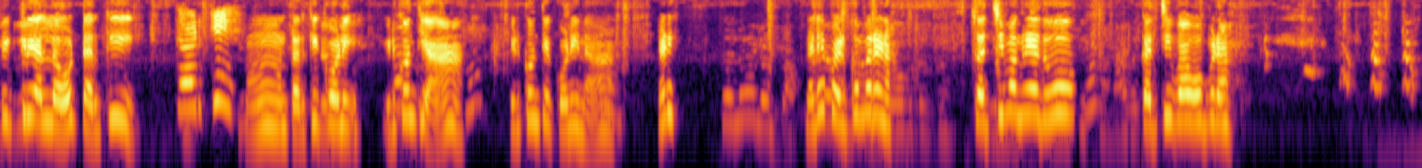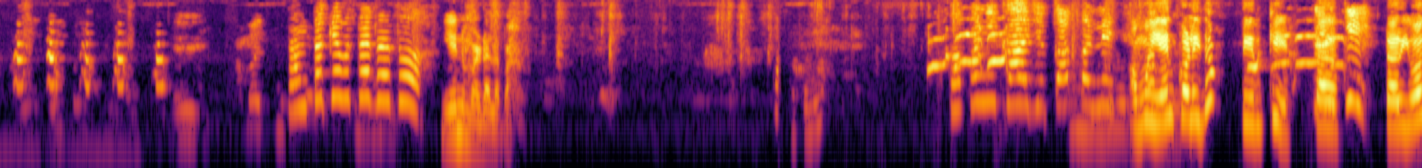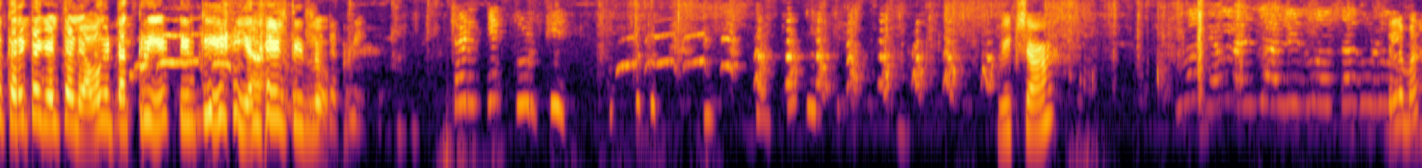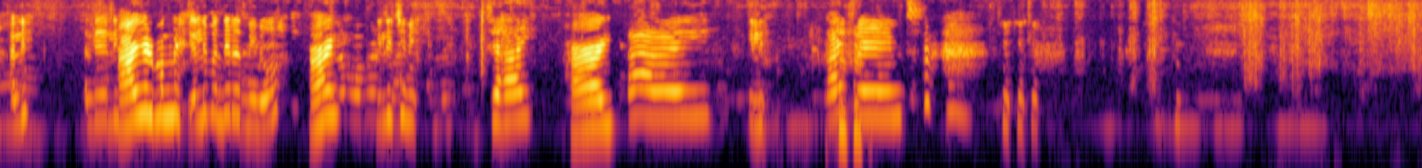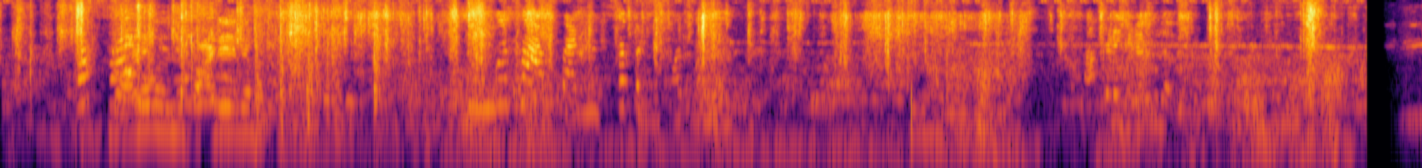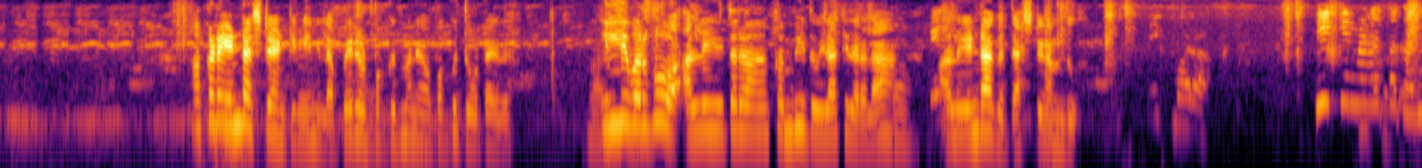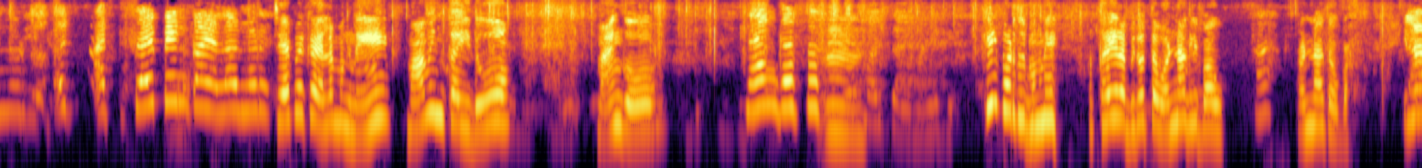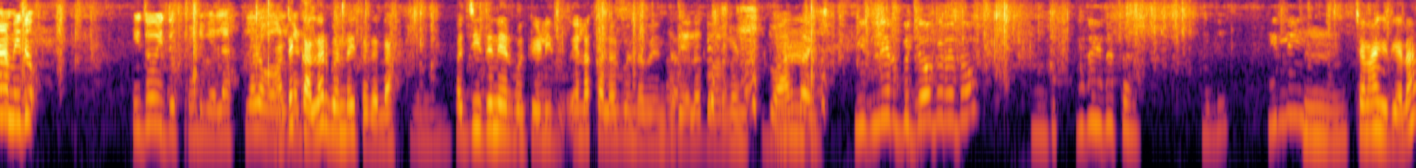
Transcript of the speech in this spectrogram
ಟಿಕ್ರಿ ಅಲ್ಲ ಟರ್ಕಿ. ಹ್ಮ್ ಟರ್ಕಿ ಕೋಳಿ. ಇಡ್ಕೊಂತೀಯ ಇಡ್ಕೊಂತೀಯ ಕೋಳಿನ? ನಡಿ. ನಡಿಯಪ್ಪ ಇಡ್ಕೊಂಬರೋಣ ಕಚ್ಚಿ ಮಗನೇ ಅದು. ಕಚ್ಚಿ ಬಾ ಹೋಗ್ಬಿಡ. ಏನು ಮಾಡಲ್ಲ ಬಾ. ಅಮ್ಮ ಏನ್ ಕೋಳಿದು? ಟಿರ್ಕಿ. ಇವಾಗ ಕರೆಕ್ಟ್ ಇವಾಗ ಕರೆಕ್ಟಾಗಿ ಹೇಳ್ತಾಳೆ. ಅವಾಗ ಟಕ್ರಿ ಟಿರ್ಕಿ ಎಲ್ಲ ಹೇಳ್ತಿದ್ಲು. ವೀಕ್ಷಾ? ಎಲ್ಲಮ್ಮ ಅಲ್ಲಿ ಅಲ್ಲಿ ಅಲ್ಲಿ. ಹಾಯ್ ಹೇಳು ಮಗ್ನೆ. ಎಲ್ಲಿ ಬಂದಿರೋದು ನೀನು? ಹಾಯ್. ಇಲ್ಲಿ Chini say hi hi. Hi ಇಲ್ಲಿ. ಎಲೆ ಮತ್ತೆ ಆ ಕಡೆ ಎಂಡ್ ಅಷ್ಟೇ ಆಂಟಿ ನೀನಿಲ್ಲ. ಬೇರೆಯವ್ರ ಪಕ್ಕದ ಮನೆ ಪಕ್ಕದ ತೋಟ ಇದೆ. ಇಲ್ಲಿವರೆಗೂ ಅಲ್ಲಿ ಈ ಥರ ಕಂಬಿದು ಇದಾಕಿದಾರಲ್ಲ, ಅಲ್ಲಿ ಎಂಡ್ ಆಗುತ್ತೆ ಅಷ್ಟೇ ನಮ್ದು. ಚೇಪೆಕಾಯಿ ಎಲ್ಲ ಮಗನಿ? ಮಾವಿನಕಾಯಿ ಇದು? ಮ್ಯಾಂಗೋ ಹ್ಮ್. ಕೀಳ್ಬಾರ್ದು ಮಗನಿ. ಎಲ್ಲ ಬಿದೋತ್ತಾವ ಹಣ್ಣಾಗ್ಲಿ ಬಾವು. ಹಣ್ಣಾತಾವ ಬಾ. ಇಲ್ಲ ನಮ್ ಇದು ಇದು ಇದು ನೋಡಿವೆಲ್ಲ ಮತ್ತೆ ಕಲರ್ ಬಂದೈತದಲ್ಲ? ಅಜ್ಜಿ ಇದನ್ನೇ ಇರ್ಬೇಕು ಹೇಳಿದ್ದು ಎಲ್ಲ ಕಲರ್ ಬಂದವೆ ಅಂತ. ಎಲ್ಲ ದ್ವಾರಗಣ್ಣು ದ್ವಾರ ಇಡ್ಲಿರ್ ಬಿದ್ದೋಗಿರೋದು? ಇದು ಇದು ಇಲ್ಲಿ. ಹ್ಮ್. ಚೆನ್ನಾಗಿದೆಯಲ್ಲ?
